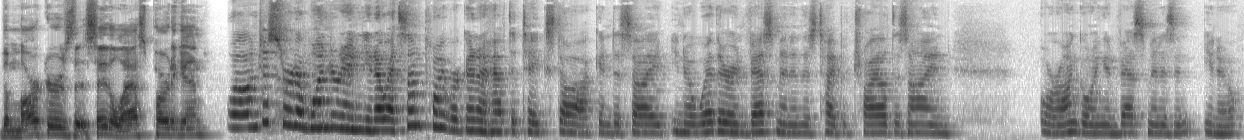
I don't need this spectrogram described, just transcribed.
the markers that say the last part again? Well, I'm just sort of wondering, you know, at some point we're going to have to take stock and decide, you know, whether investment in this type of trial design or ongoing investment isn't, you know,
